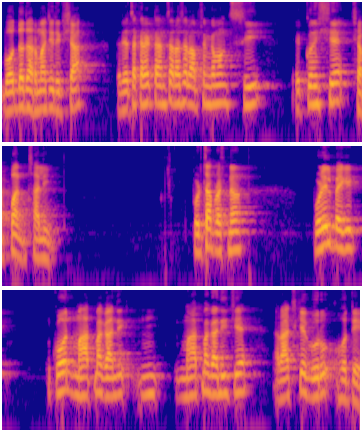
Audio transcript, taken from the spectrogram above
बौद्ध धर्माची दीक्षा? तर याचा करेक्ट आन्सर असेल ऑप्शन क्रमांक सी एकोणीसशे छप्पन साली. पुढचा प्रश्न पुढीलपैकी कोण? महात्मा गांधी महात्मा गांधीचे राजकीय गुरु होते.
